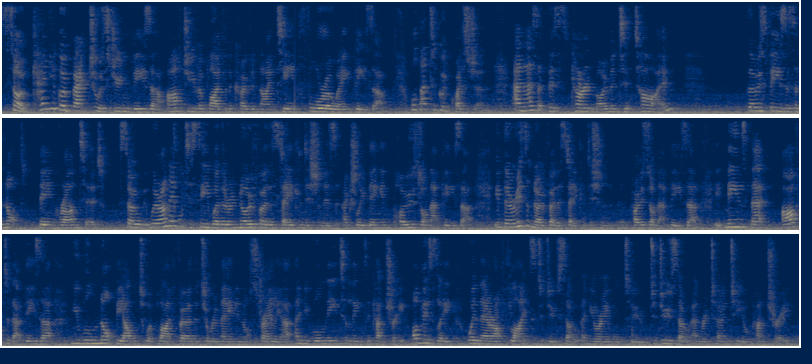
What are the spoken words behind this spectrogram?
So, can you go back to a student visa after you've applied for the COVID-19 408 visa? Well, that's a good question. And as at this current moment in time, those visas are not being granted. So we're unable to see whether a no further stay condition is actually being imposed on that visa. If there is a no further stay condition imposed on that visa, it means that after that visa, you will not be able to apply further to remain in Australia and you will need to leave the country. Obviously, when there are flights to do so and you're able to, to do so and return to your country.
